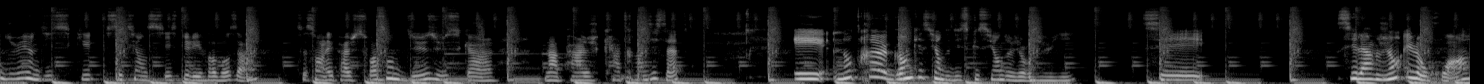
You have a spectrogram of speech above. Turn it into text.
Aujourd'hui, on discute section 6 du livre Beaux-Arts. Ce sont les pages 72 jusqu'à la page 97. Et notre grande question de discussion d'aujourd'hui, c'est si l'argent est le roi,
